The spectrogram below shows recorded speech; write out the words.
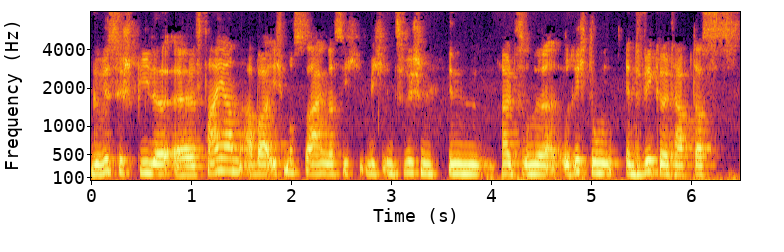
gewisse Spiele äh, feiern, aber ich muss sagen, dass ich mich inzwischen in halt so eine Richtung entwickelt habe, dass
